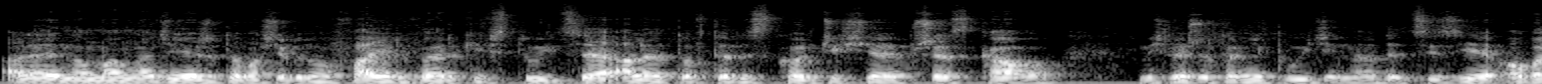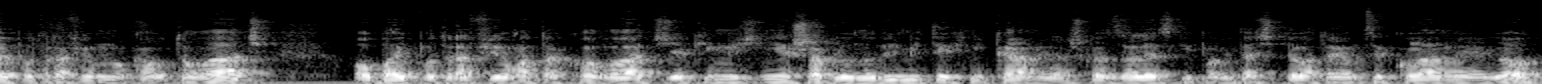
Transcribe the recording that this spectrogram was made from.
Ale no mam nadzieję, że to właśnie będą fajerwerki w stójce, ale to wtedy skończy się przez KO. Myślę, że to nie pójdzie na decyzję. Obaj potrafią nokautować, obaj potrafią atakować jakimiś nieszablonowymi technikami, na przykład Zaleski, pamiętacie te latające kolano jego?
